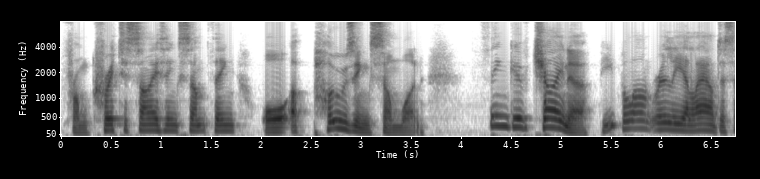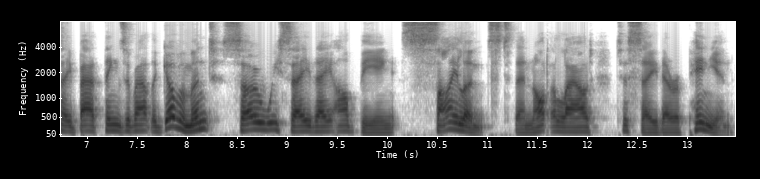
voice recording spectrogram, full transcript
from criticizing something or opposing someone. Think of China. People aren't really allowed to say bad things about the government, so we say they are being silenced. They're not allowed to say their opinion.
